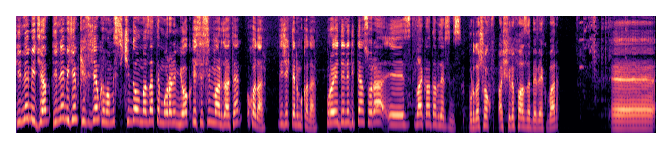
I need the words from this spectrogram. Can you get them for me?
Dinlemeyeceğim. Dinlemeyeceğim keseceğim kafamı. Sikimde olmaz zaten moralim yok. Sesim var zaten. O kadar. Diyeceklerim bu kadar. Burayı dinledikten sonra e, like atabilirsiniz. Burada çok aşırı fazla bebek var. Ee,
